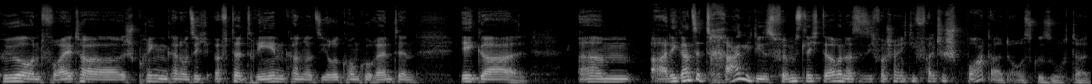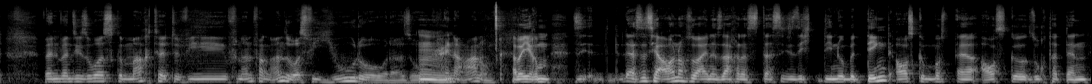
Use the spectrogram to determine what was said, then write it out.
höher und weiter springen kann und sich öfter drehen kann als ihre Konkurrentin. Egal. Ähm, aber die ganze Tragik dieses Films liegt darin, dass sie sich wahrscheinlich die falsche Sportart ausgesucht hat. Wenn, wenn sie sowas gemacht hätte wie von Anfang an, sowas wie Judo oder so, keine Ahnung. Aber ihrem, das ist ja auch noch so eine Sache, dass, dass sie sich die nur bedingt ausgemus, äh, ausgesucht hat, denn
